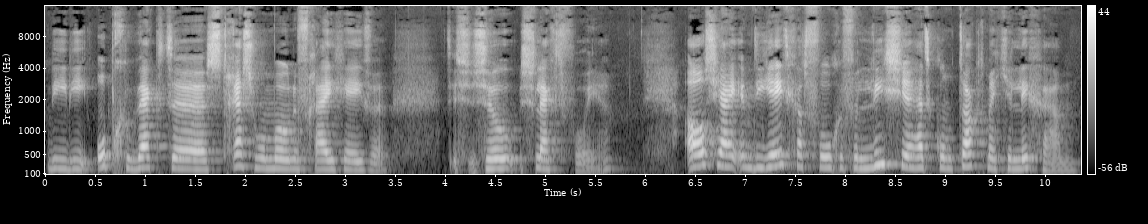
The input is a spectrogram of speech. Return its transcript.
die, die opgewekte stresshormonen vrijgeven. Het is zo slecht voor je. Als jij een dieet gaat volgen, verlies je het contact met je lichaam.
